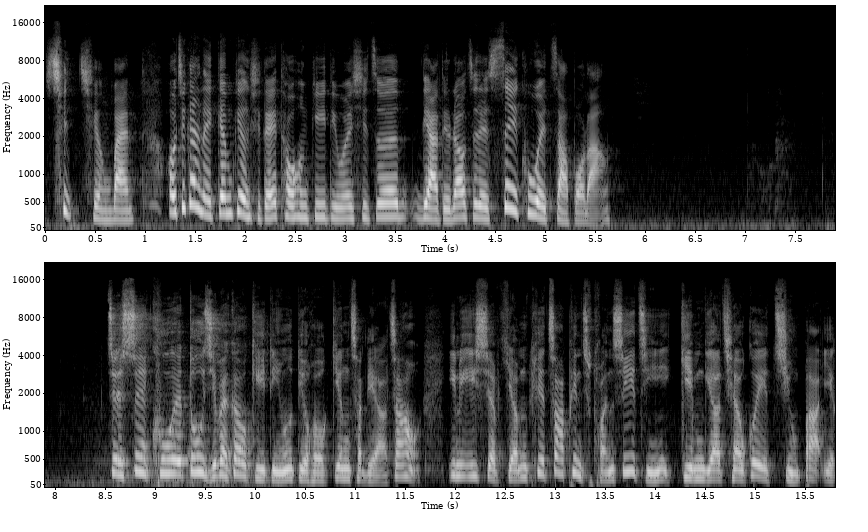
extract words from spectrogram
七千万。哦，即间的检警是在桃园机场的时阵掠到了这个社区的查甫人。这个姓区的拄入来到机场，就互警察掠走，因为伊涉嫌替诈骗集团洗钱，金额超过上百亿。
